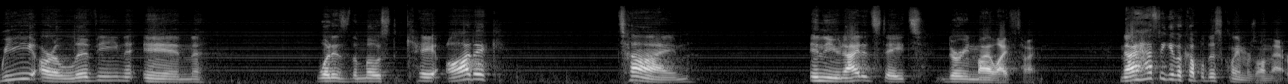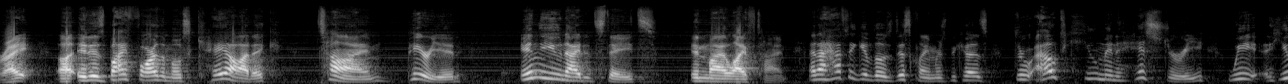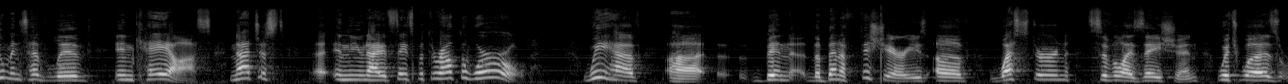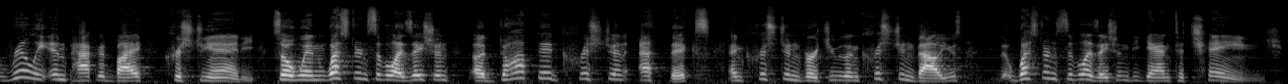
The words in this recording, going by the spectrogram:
we are living in what is the most chaotic time in the United States during my lifetime. Now, I have to give a couple disclaimers on that, right? Uh, it is by far the most chaotic time, period, in the United States in my lifetime. And I have to give those disclaimers because throughout human history, we humans have lived in chaos, not just in the United States, but throughout the world. We have uh, been the beneficiaries of Western civilization, which was really impacted by Christianity. So when Western civilization adopted Christian ethics and Christian virtues and Christian values, Western civilization began to change.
